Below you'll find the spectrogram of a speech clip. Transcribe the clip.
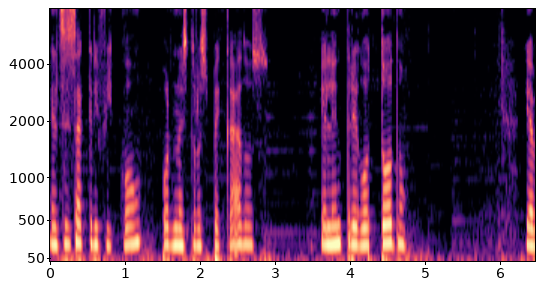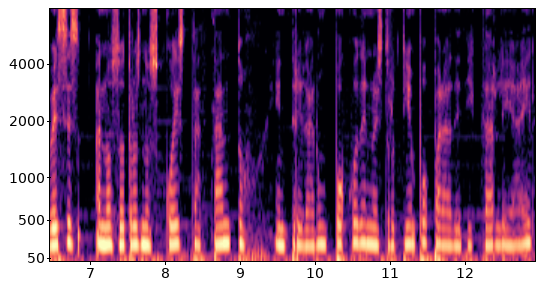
Él se sacrificó por nuestros pecados. Él entregó todo. Y a veces a nosotros nos cuesta tanto entregar un poco de nuestro tiempo para dedicarle a Él.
